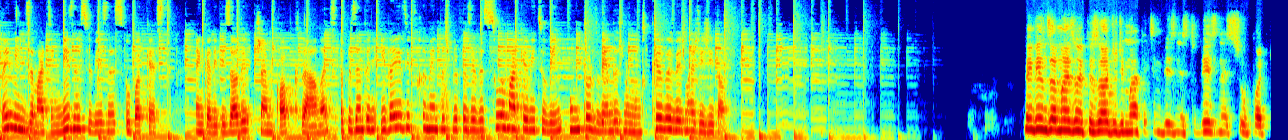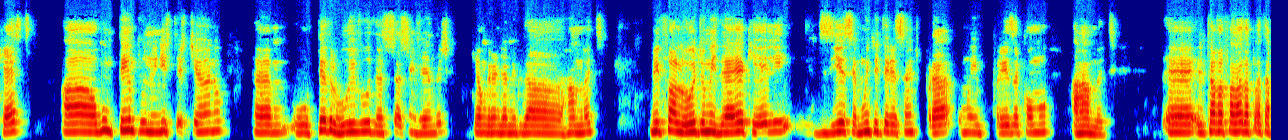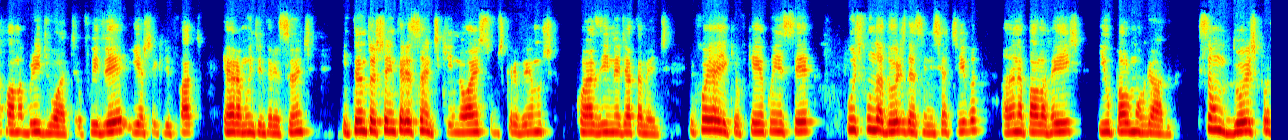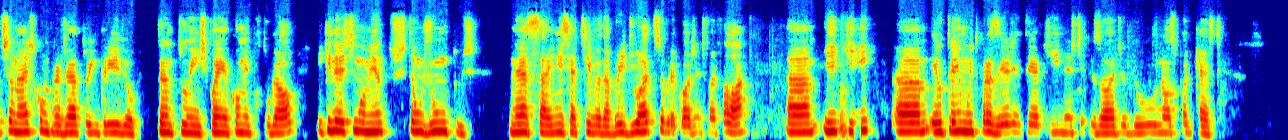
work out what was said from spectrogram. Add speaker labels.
Speaker 1: Bem-vindos a Marketing Business to Business, o podcast. Em cada episódio, Jaime Kopk, da Hamlet, apresenta-lhe ideias e ferramentas para fazer da sua marca B2B um motor de vendas num mundo cada vez mais digital.
Speaker 2: Bem-vindos a mais um episódio de Marketing Business to Business, o podcast. Há algum tempo, no início deste ano, um, o Pedro Ruivo, da Sucesso em Vendas, que é um grande amigo da Hamlet, me falou de uma ideia que ele dizia ser muito interessante para uma empresa como a Hamlet. É, ele estava falando da plataforma Bridgewater. Eu fui ver e achei que, de fato, era muito interessante. E tanto achei interessante que nós subscrevemos quase imediatamente. E foi aí que eu fiquei a conhecer os fundadores dessa iniciativa, a Ana Paula Reis e o Paulo Morgado, que são dois profissionais com um trajeto incrível, tanto em Espanha como em Portugal, e que neste momento estão juntos nessa iniciativa da Bridgewater, sobre a qual a gente vai falar, uh, e que uh, eu tenho muito prazer em ter aqui neste episódio do nosso podcast.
